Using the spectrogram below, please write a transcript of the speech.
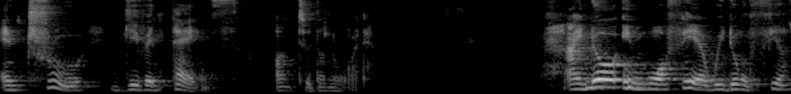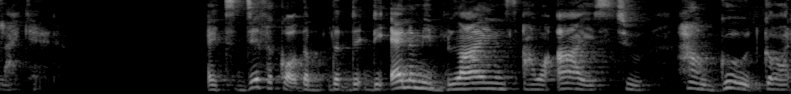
and through giving thanks unto the Lord. I know in warfare we don't feel like it. It's difficult. The, the, the, enemy blinds our eyes to how good God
